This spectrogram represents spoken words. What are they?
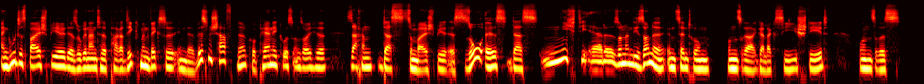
Ein gutes Beispiel, der sogenannte Paradigmenwechsel in der Wissenschaft, ne, Kopernikus und solche Sachen, dass zum Beispiel es so ist, dass nicht die Erde, sondern die Sonne im Zentrum unserer Galaxie steht, unseres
